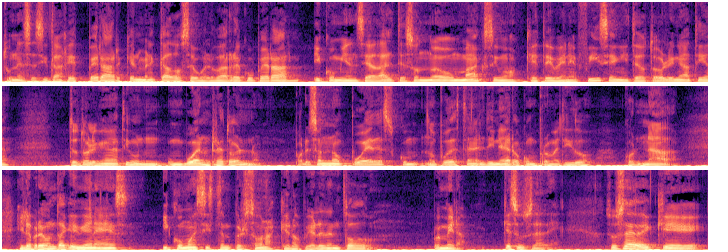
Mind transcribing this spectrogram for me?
tú necesitas esperar que el mercado se vuelva a recuperar y comience a darte esos nuevos máximos que te beneficien y te otorguen a ti, te otorguen a ti un, buen retorno. Por eso no puedes, no puedes tener dinero comprometido con nada. Y la pregunta que viene es, ¿y cómo existen personas que lo pierden todo? Pues mira, ¿qué sucede? Sucede que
